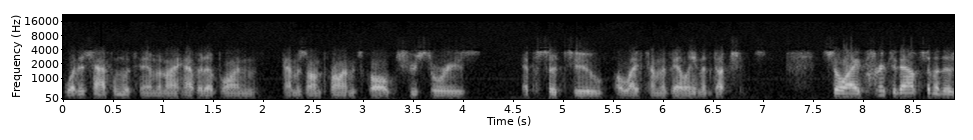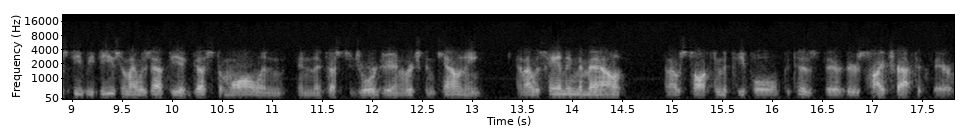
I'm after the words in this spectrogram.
what has happened with him, and I have it up on Amazon Prime. It's called True Stories, Episode 2 A Lifetime of Alien Abductions. So I printed out some of those DVDs, and I was at the Augusta Mall in, in Augusta, Georgia, in Richmond County, and I was handing them out, and I was talking to people because there, there's high traffic there.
